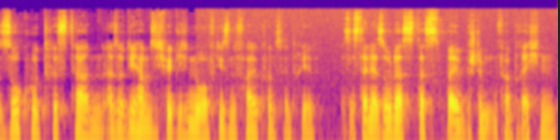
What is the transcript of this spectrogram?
Soko Tristan. Also die haben sich wirklich nur auf diesen Fall konzentriert. Es ist dann ja so, dass, dass bei bestimmten Verbrechen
